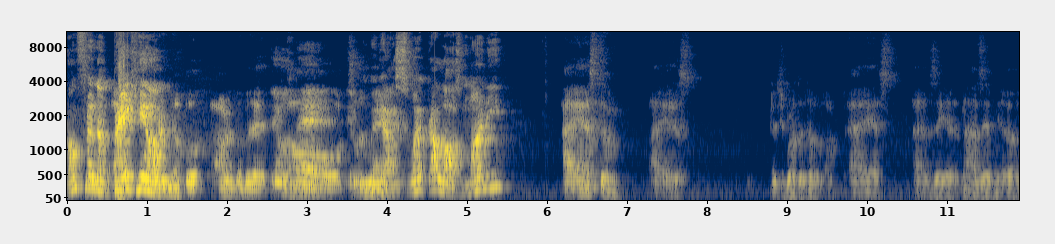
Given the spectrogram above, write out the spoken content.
I'm finna I- bake I him. remember. I remember that. It was all bad. It too was We bad. got swept. I lost money. I asked him. I asked that you brought that up. I asked Isaiah, not Isaiah, I mean, uh,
